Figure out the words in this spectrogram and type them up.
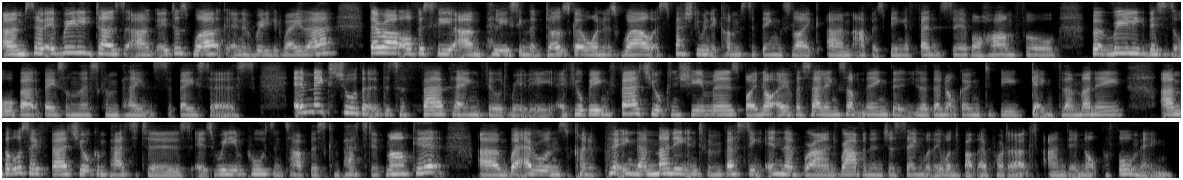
Um, so it really does uh, it does work in a really good way there. There are obviously um, policing that does go on as well, especially when it comes to things like um, adverts being offensive or harmful. But really, this is all about based on this complaints basis. It makes sure that it's a fair playing field. Really, if you're being fair to your consumers by not overselling something that you know they're not going to be getting for their money, um, but also fair to your competitors, it's really important to have this competitive market um, where everyone's kind of putting their money into investing in their brand rather than just saying what they want about their product and it not performing.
